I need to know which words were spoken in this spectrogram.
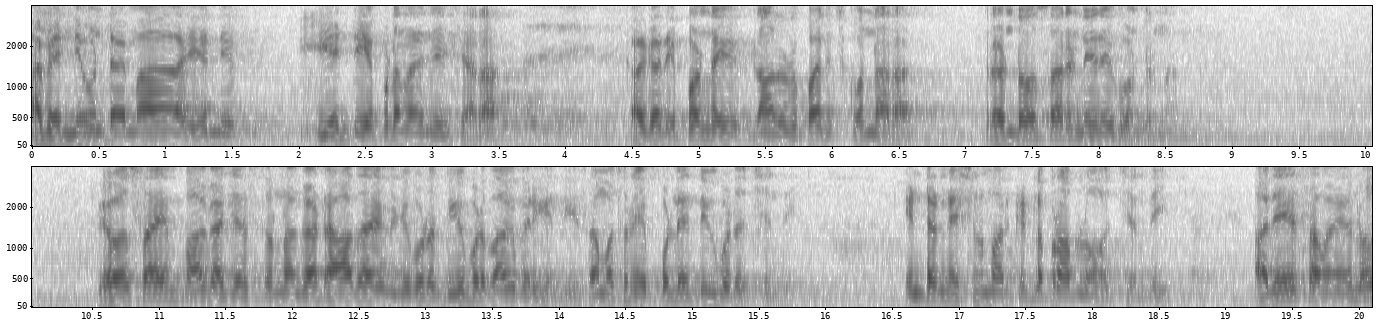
అవన్నీ ఉంటాయమ్మా ఇవన్నీ ఏంటి ఎప్పుడన్నా చేశారా? కాదు కాదు ఎప్పుడన్నా నాలుగు రూపాయలు ఇచ్చి కొన్నారా? రెండోసారి నేనే కొంటున్నాను వ్యవసాయం బాగా చేస్తున్నాం కాబట్టి ఆదాయం ఇది కూడా దిగుబడి బాగా పెరిగింది. ఈ సంవత్సరం ఎప్పుడు లేని దిగుబడి వచ్చింది. ఇంటర్నేషనల్ మార్కెట్లో ప్రాబ్లం వచ్చింది. అదే సమయంలో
